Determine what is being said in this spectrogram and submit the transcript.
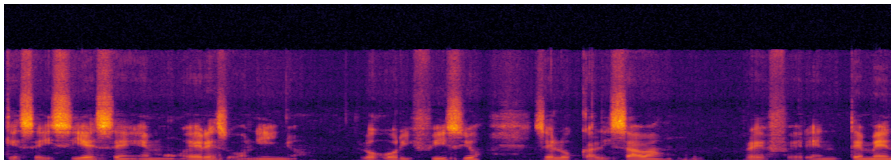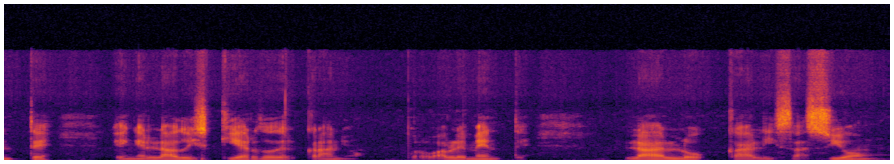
que se hiciesen en mujeres o niños. Los orificios se localizaban preferentemente en el lado izquierdo del cráneo, probablemente la localización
